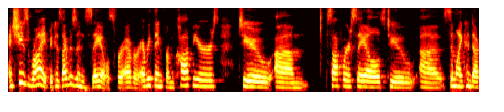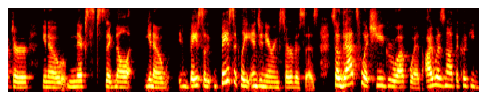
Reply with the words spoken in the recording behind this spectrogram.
And she's right because I was in sales forever, everything from copiers to um, software sales to uh, semiconductor, you know, mixed signal, you know, basic, basically engineering services. So that's what she grew up with. I was not the cookie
